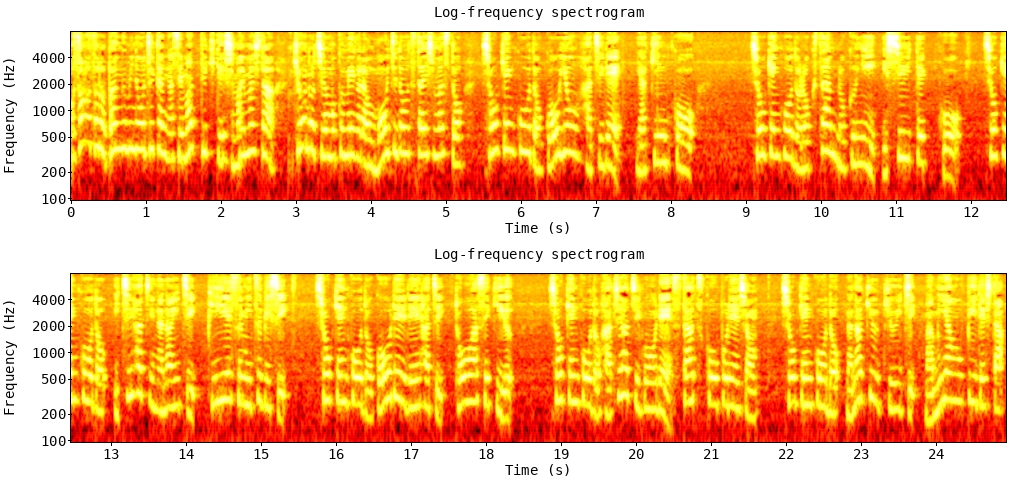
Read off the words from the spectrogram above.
うそろそろ番組のお時間が迫ってきてしまいました。今日の注目銘柄をもう一度お伝えしますと、証券コード5480夜勤工、証券コード6362石井鉄工、証券コード 1871PS 三菱、証券コード5008東和石油、証券コード8850スターツコーポレーション。証券コード7991マミヤン OP でした。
